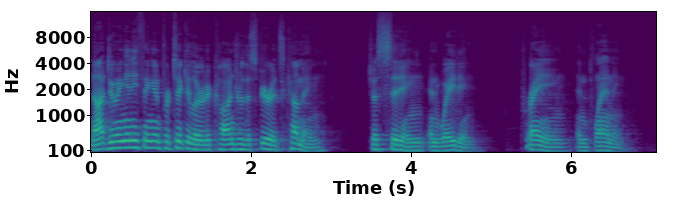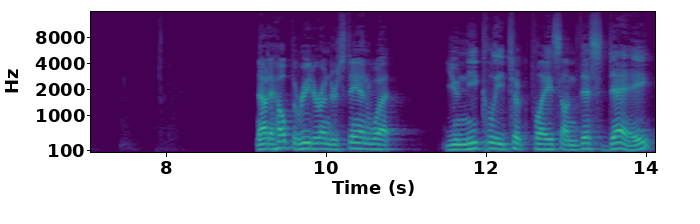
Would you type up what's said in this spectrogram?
not doing anything in particular to conjure the Spirit's coming, just sitting and waiting, praying and planning. Now, to help the reader understand what uniquely took place on this day,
